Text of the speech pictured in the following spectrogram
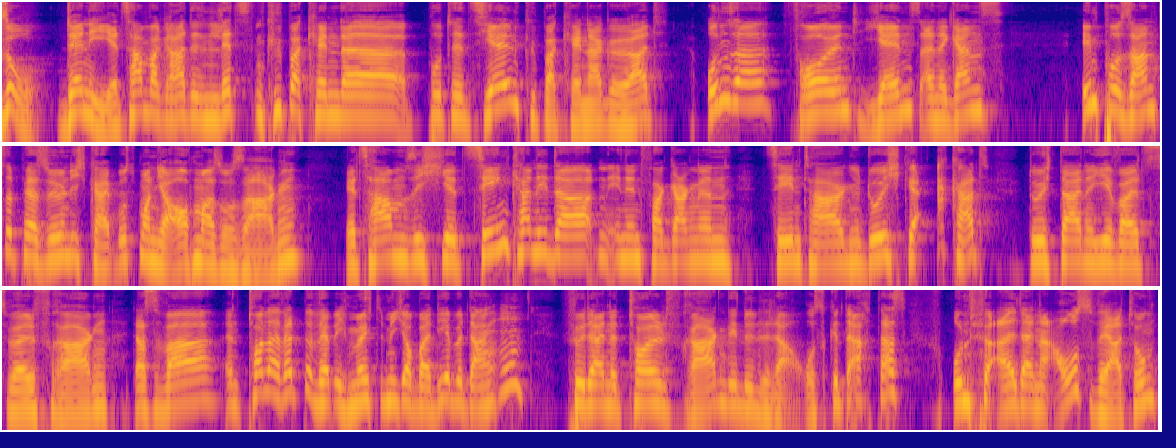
So, Danny, jetzt haben wir gerade den letzten Küperkenner, potenziellen Küperkenner gehört. Unser Freund Jens, eine ganz imposante Persönlichkeit, muss man ja auch mal so sagen. Jetzt haben sich hier zehn Kandidaten in den vergangenen zehn Tagen durchgeackert durch deine jeweils zwölf Fragen. Das war ein toller Wettbewerb. Ich möchte mich auch bei dir bedanken für deine tollen Fragen, die du dir da ausgedacht hast und für all deine Auswertung.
